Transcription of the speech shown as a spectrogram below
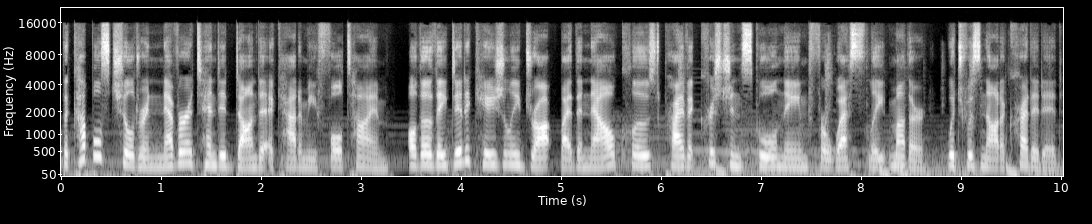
The couple's children never attended Donda Academy full-time, although they did occasionally drop by the now-closed private Christian school named for West's late mother, which was not accredited.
